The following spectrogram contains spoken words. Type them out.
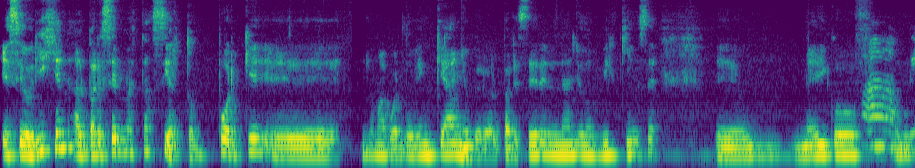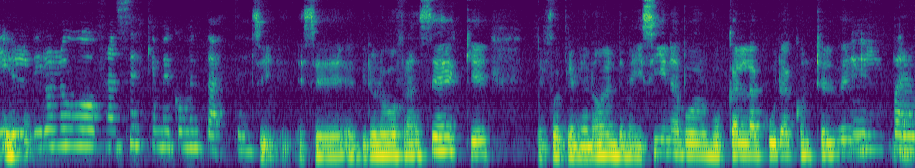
ese origen al parecer no es tan cierto, porque, eh, no me acuerdo bien qué año, pero al parecer en el año 2015 eh, un médico... Ah, el virólogo francés que me comentaste. Sí, ese el virólogo francés que fue premio Nobel de Medicina por buscar la cura contra el VIH. para,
